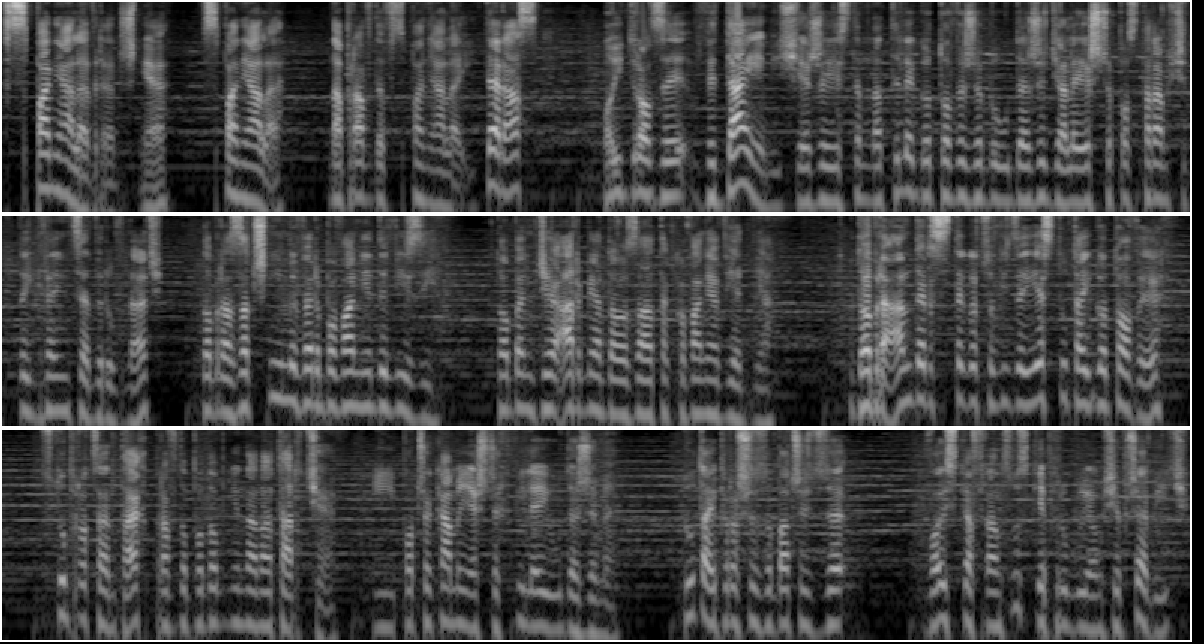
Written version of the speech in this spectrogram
Wspaniale wręcz, nie? Wspaniale, naprawdę wspaniale. I teraz, moi drodzy, wydaje mi się, że jestem na tyle gotowy, żeby uderzyć, ale jeszcze postaram się tutaj granicę wyrównać. Dobra, zacznijmy werbowanie dywizji. To będzie armia do zaatakowania Wiednia. Dobra, Anders, z tego co widzę, jest tutaj gotowy 100%, prawdopodobnie na natarcie. I poczekamy jeszcze chwilę i uderzymy. Tutaj proszę zobaczyć, że wojska francuskie próbują się przebić.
